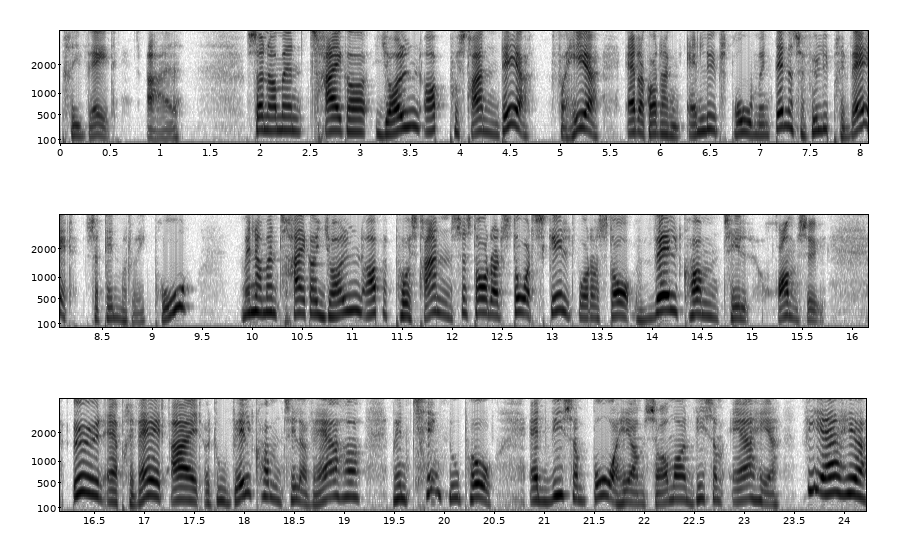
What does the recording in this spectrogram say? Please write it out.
privat ejet. Så når man trækker jollen op på stranden der, for her er der godt nok en anløbsbro, men den er selvfølgelig privat, så den må du ikke bruge. Men når man trækker jollen op på stranden, så står der et stort skilt, hvor der står Velkommen til Romsø. Øen er privat ejet, og du er velkommen til at være her, men tænk nu på, at vi som bor her om sommeren, vi som er her, vi er her,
